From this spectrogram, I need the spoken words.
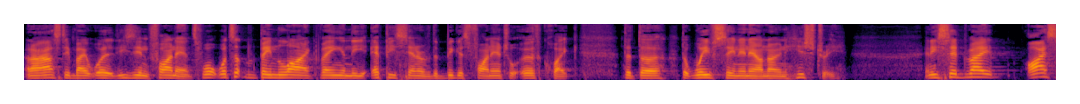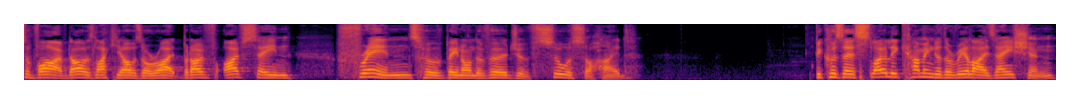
And I asked him, mate, he's in finance. What, what's it been like being in the epicenter of the biggest financial earthquake that, the, that we've seen in our known history? And he said, mate, I survived. I was lucky I was all right. But I've, I've seen friends who have been on the verge of suicide because they're slowly coming to the realization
